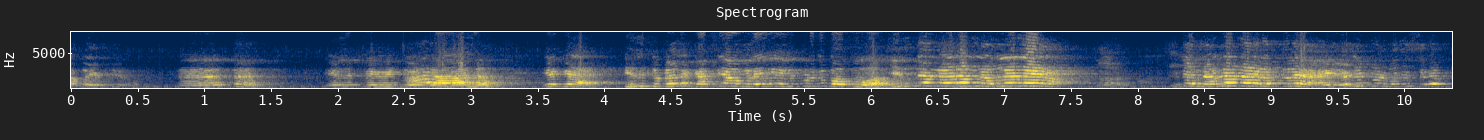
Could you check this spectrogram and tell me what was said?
அப்ப எப்படி எழுப்பி விட்டுட்டாலும் எங்க? இதுக்கு மேல கட்டி அவங்களே எழுப்பிடுங்க பாப்போம் இந்த நேரம் நல்ல நேரம். இந்த நல்ல நேரத்துல எழுப்பிடுவது சிறப்பு.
